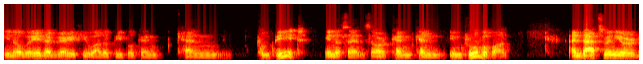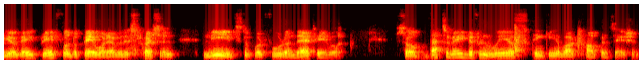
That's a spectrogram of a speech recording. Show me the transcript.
in a way that very few other people can can compete in a sense or can can improve upon. And that's when you're you're very grateful to pay whatever this person needs to put food on their table. So that's a very different way of thinking about compensation.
